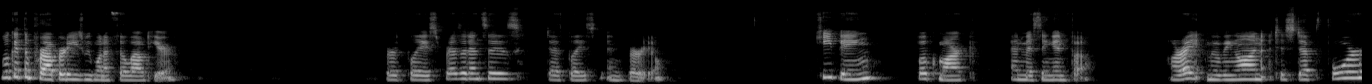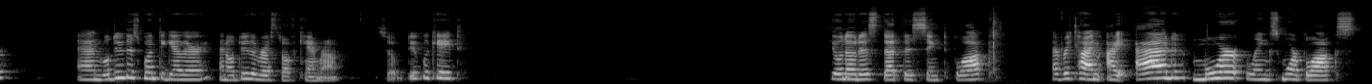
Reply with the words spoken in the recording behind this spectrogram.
look at the properties we want to fill out here. Birthplace, residences, death place, and burial. Keeping, bookmark, and missing info. All right, moving on to step four, and we'll do this one together, and I'll do the rest off camera. So duplicate, you'll notice that this synced block, every time I add more links, more blocks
